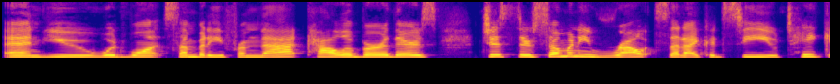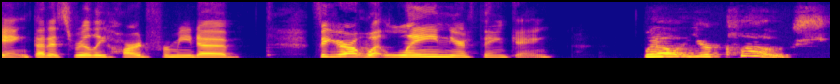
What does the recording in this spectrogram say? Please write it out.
and you would want somebody from that caliber. There's just there's so many routes that I could see you taking that it's really hard for me to figure out what lane you're thinking. Well, you're close.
